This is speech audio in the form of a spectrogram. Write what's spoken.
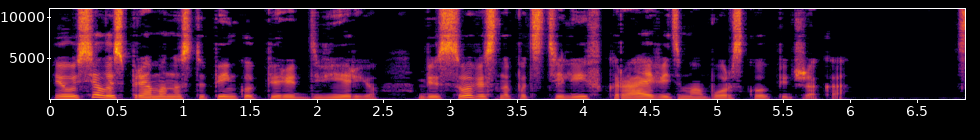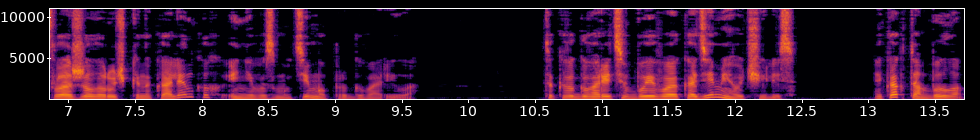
и уселась прямо на ступеньку перед дверью, бессовестно подстелив край ведьмоборского пиджака сложила ручки на коленках и невозмутимо проговорила. «Так вы, говорите, в боевой академии учились? И как там было?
